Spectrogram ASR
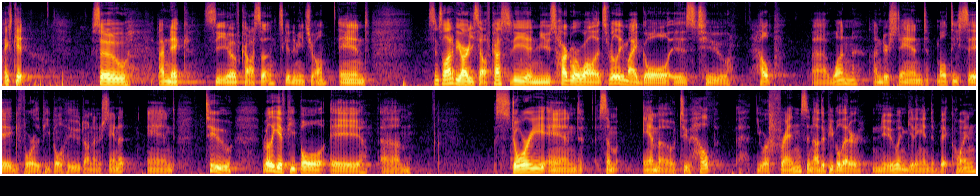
Thanks, Kit. So I'm Nick, CEO of Casa. It's good to meet you all. And since a lot of you already self-custody and use hardware wallets, really my goal is to help, uh, one, understand multi-sig for the people who don't understand it, and two, really give people a um, story and some ammo to help your friends and other people that are new and getting into Bitcoin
